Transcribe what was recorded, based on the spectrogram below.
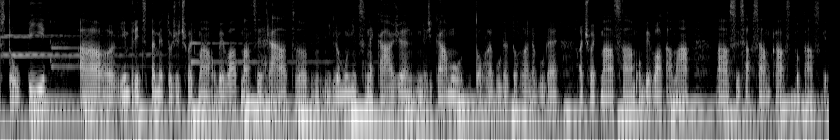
vstoupí a jejím principem je to, že člověk má objevovat, má si hrát, nikdo mu nic nekáže, neříká mu tohle bude, tohle nebude, ale člověk má sám objevovat a má, má si sám klást otázky.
